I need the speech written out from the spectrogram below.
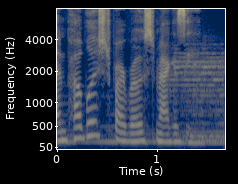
and published by Roast Magazine.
